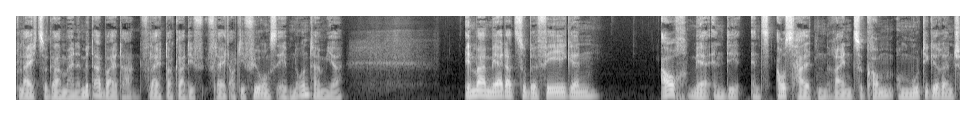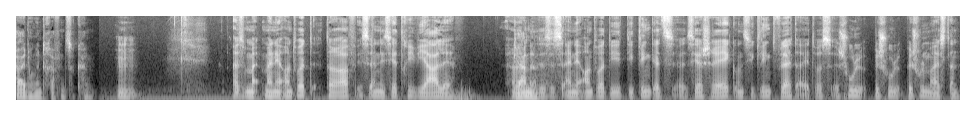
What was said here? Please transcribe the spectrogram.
vielleicht sogar meine Mitarbeiter, vielleicht gar die, vielleicht auch die Führungsebene unter mir, immer mehr dazu befähigen, auch mehr in die, ins Aushalten reinzukommen, um mutigere Entscheidungen treffen zu können? Mhm. Also meine Antwort darauf ist eine sehr triviale. Gerne. Das ist eine Antwort, die, die klingt jetzt sehr schräg und sie klingt vielleicht auch etwas Schul, beschul, beschulmeistern.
